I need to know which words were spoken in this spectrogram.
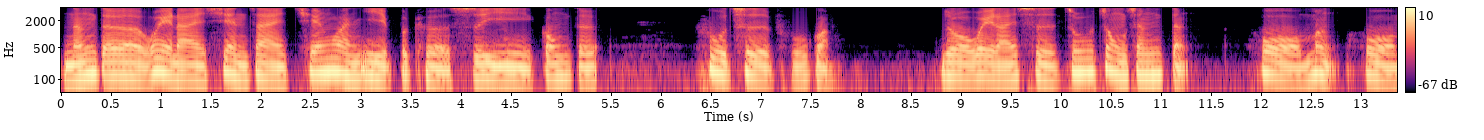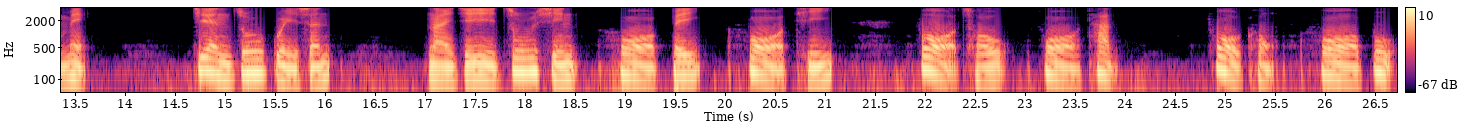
能得未来现在千万亿不可思议功德，复次普广。若未来世诸众生等，或梦或寐，见诸鬼神，乃及诸行，或悲或啼。或愁，或叹，或恐，或怖，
